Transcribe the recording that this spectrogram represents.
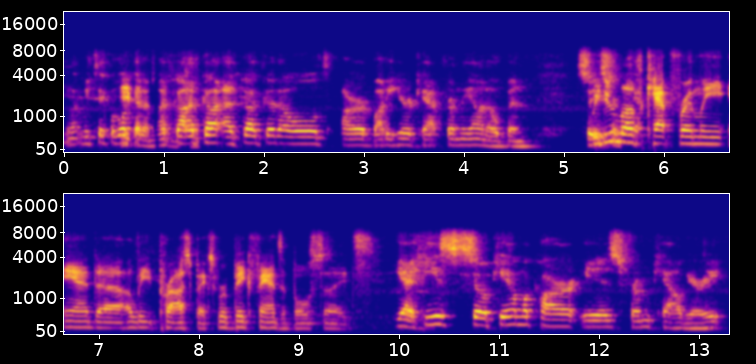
let me take a look at him. I've got, I've got, I've got good old our buddy here, Cap Friendly on open. So we do love Cap, Cap Friendly and uh, Elite Prospects. We're big fans of both sides. Yeah, he's so Cale Makar is from Calgary.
